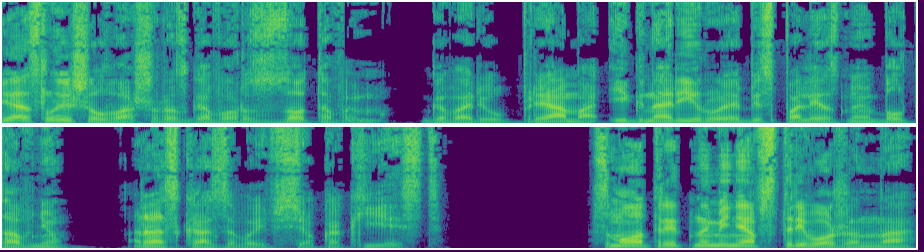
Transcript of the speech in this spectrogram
«Я слышал ваш разговор с Зотовым», — говорю прямо, игнорируя бесполезную болтовню. «Рассказывай все как есть». Смотрит на меня встревоженно.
